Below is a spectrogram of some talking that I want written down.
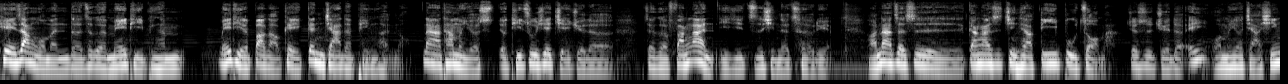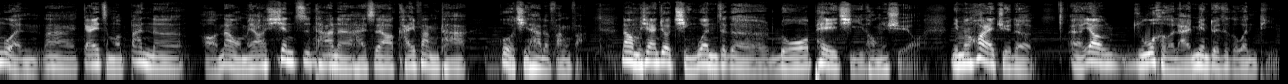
可以让我们的这个媒体平衡？媒体的报道可以更加的平衡哦。那他们有有提出一些解决的这个方案以及执行的策略。好，那这是刚刚是进到第一步骤嘛，就是觉得哎，我们有假新闻，那该怎么办呢？好，那我们要限制它呢，还是要开放它，或其他的方法？那我们现在就请问这个罗佩奇同学哦，你们后来觉得呃，要如何来面对这个问题呢？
